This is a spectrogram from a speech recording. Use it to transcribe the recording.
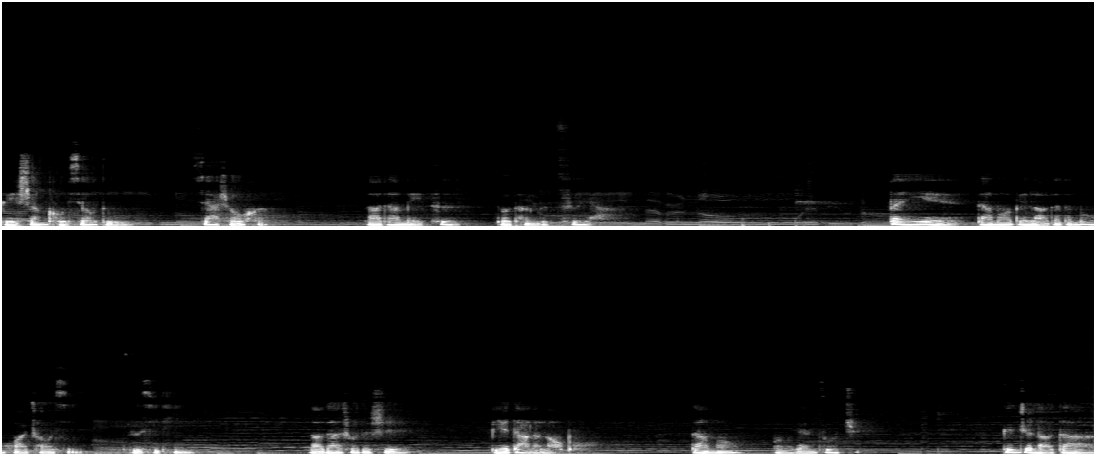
给伤口消毒，下手狠。老大每次都疼得呲牙。半夜，大猫被老大的梦话吵醒，仔细听，老大说的是：“别打了，老婆。”大猫猛然坐直，跟着老大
